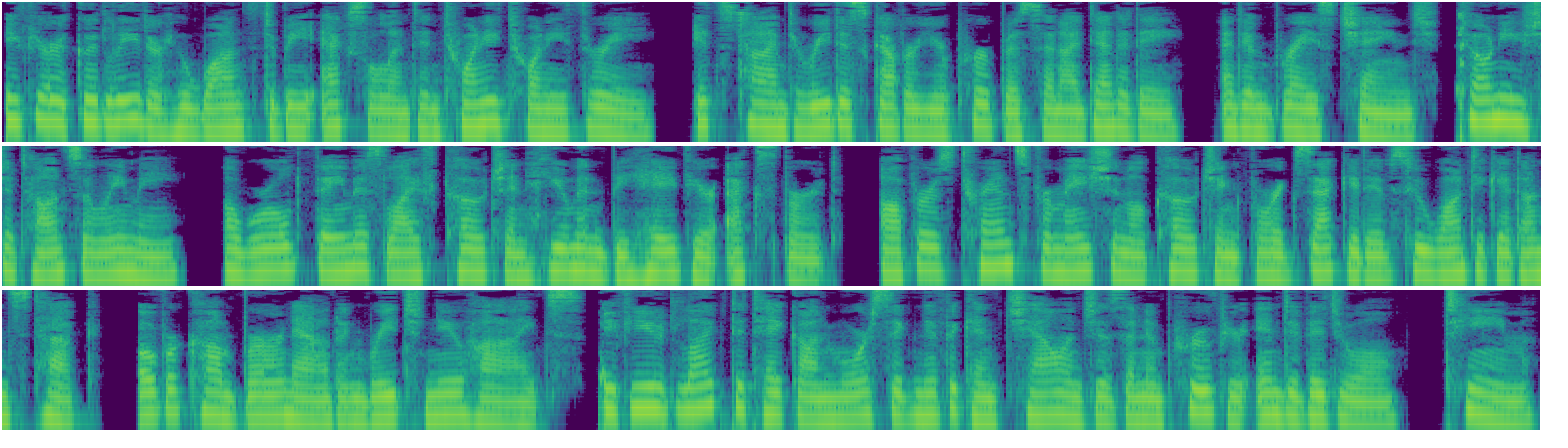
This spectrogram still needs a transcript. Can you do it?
If you're a good leader who wants to be excellent in 2023, it's time to rediscover your purpose and identity, and embrace change. Tony Jeton Selimi, a world famous life coach and human behavior expert, offers transformational coaching for executives who want to get unstuck, overcome burnout, and reach new heights. If you'd like to take on more significant challenges and improve your individual, team,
